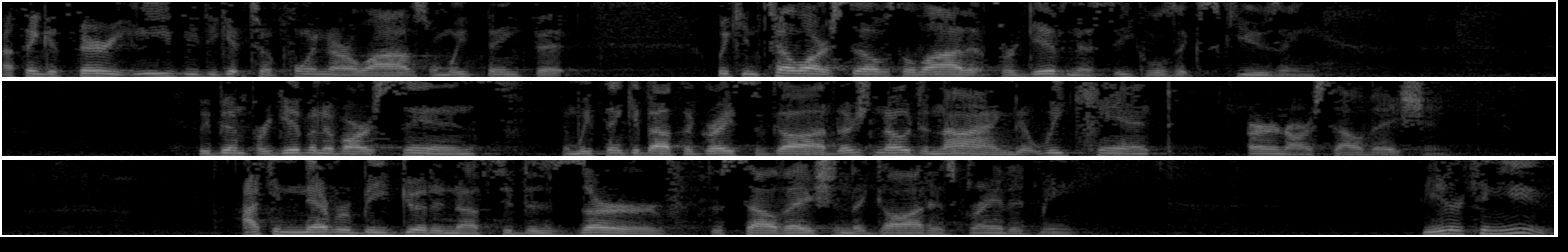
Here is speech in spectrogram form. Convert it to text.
I think it's very easy to get to a point in our lives when we think that we can tell ourselves the lie that forgiveness equals excusing we've been forgiven of our sins, and we think about the grace of God, there's no denying that we can't earn our salvation. I can never be good enough to deserve the salvation that God has granted me. Neither can you.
